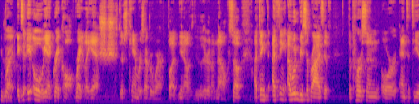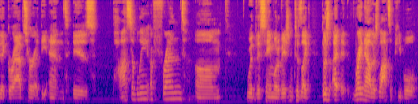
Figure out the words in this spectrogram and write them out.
right exa- oh yeah, great call. Right, like yeah, shh, shh, there's cameras everywhere, but you know they're going to know. So I think I think I wouldn't be surprised if the person or entity that grabs her at the end is possibly a friend um, with the same motivation. Because like there's I, right now there's lots of people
